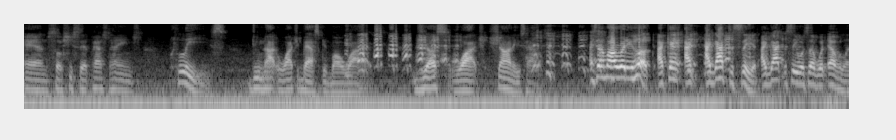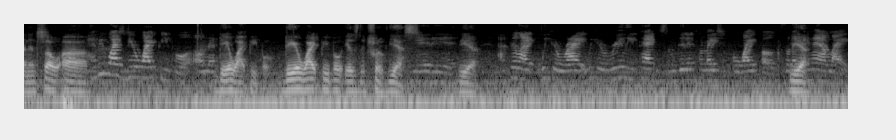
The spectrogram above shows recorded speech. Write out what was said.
And so she said, Pastor Haynes, please do not watch basketball wives. just watch Shawnee's house. I said I'm already hooked. I can't. I, I got to see it. I got to see what's up with Evelyn, and so. Uh, Have you watched Dear White People on Netflix? Dear white people. Dear white people is the truth. Yes. Yeah, it is. Yeah. I feel like we could write, we could really package some good information for white folks so they Yeah. can have like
